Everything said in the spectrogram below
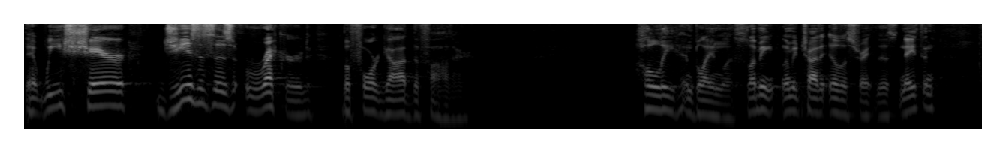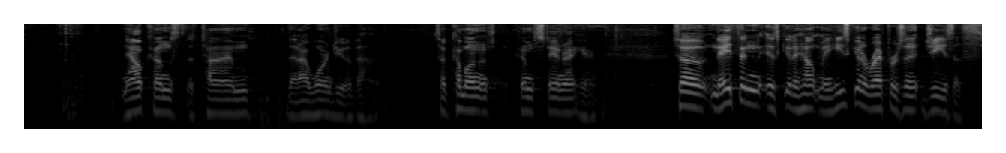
that we share Jesus' record before God the Father. Holy and blameless. Let me, let me try to illustrate this. Nathan, now comes the time that I warned you about. So come on, come stand right here. So Nathan is going to help me. He's going to represent Jesus.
